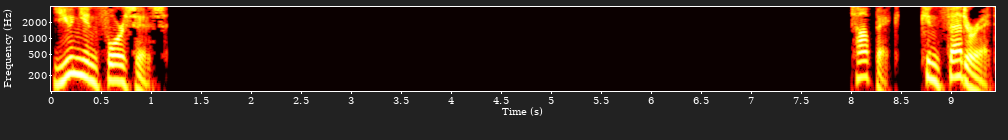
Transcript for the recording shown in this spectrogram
Union forces. Topic: Confederate.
